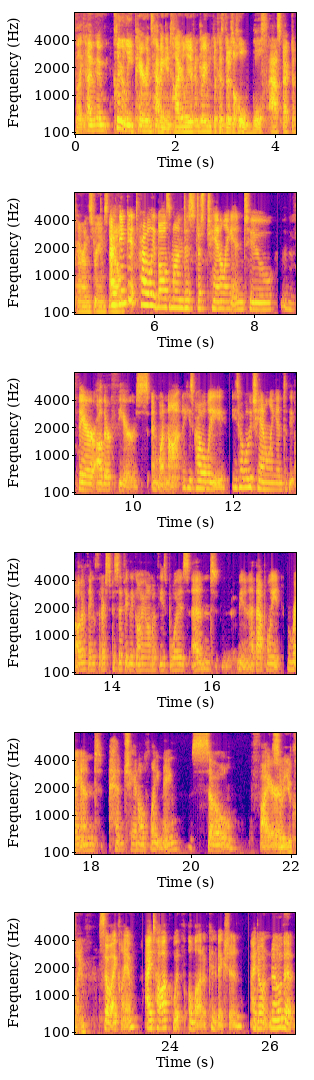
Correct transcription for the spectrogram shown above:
Like I mean, clearly Perrin's having entirely different dreams because there's a whole wolf aspect to Perrin's dreams now. I think it's probably Ba'alzamon just just channeling into their other fears and whatnot. He's probably he's probably channeling into the other things that are specifically going on with these boys. And I mean, at that point, Rand had channeled lightning, so fire. So you claim. So I claim. I talk with a lot of conviction. I don't know that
